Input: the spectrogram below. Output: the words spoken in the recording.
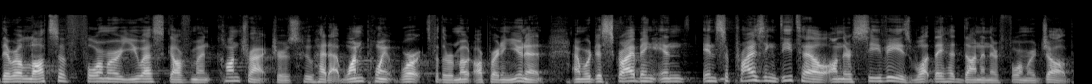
there were lots of former US government contractors who had at one point worked for the remote operating unit and were describing in, in surprising detail on their CVs what they had done in their former job.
